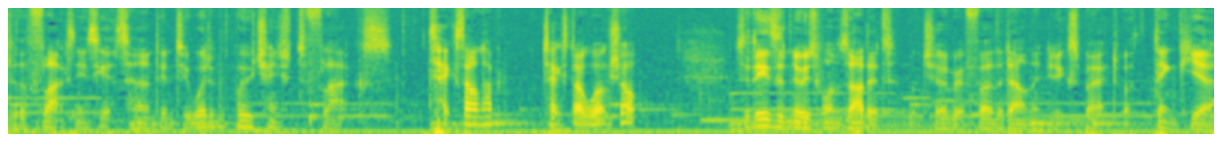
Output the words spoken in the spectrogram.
So the flax needs to get turned into. Where do we change it to flax? Textile lab, textile workshop. So these are the newest ones added, which are a bit further down than you'd expect. But I think yeah,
